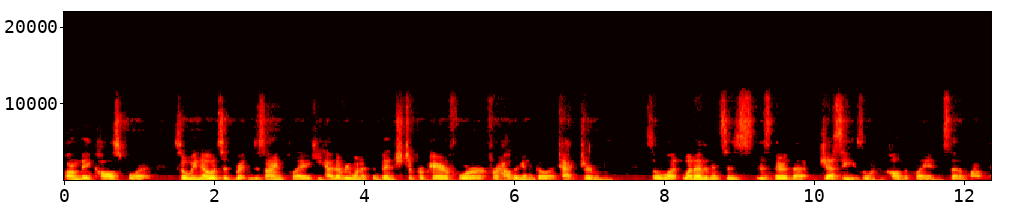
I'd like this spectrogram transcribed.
Bombay calls for it. So we know it's a written design play. He had everyone at the bench to prepare for, for how they're going to go attack Germany. So what, what evidence is, is there that Jesse is the one who called the play instead of Bombay?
